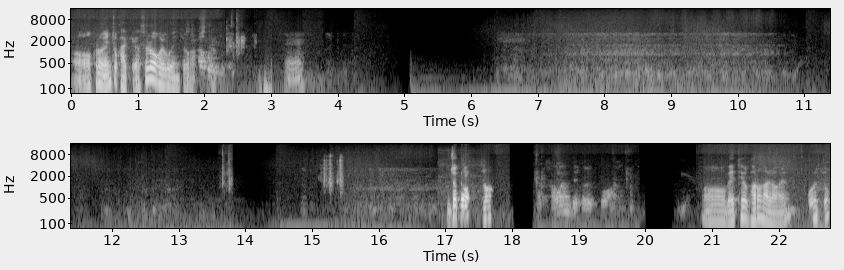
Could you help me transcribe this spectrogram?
어, 그럼 왼쪽 갈게요. 슬로우 걸고 왼쪽 갑시다. 하고 있는데. 네. 무적기? 다 왔는데 너 있고. 어, 메테오 바로 날라와요. 오른쪽.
